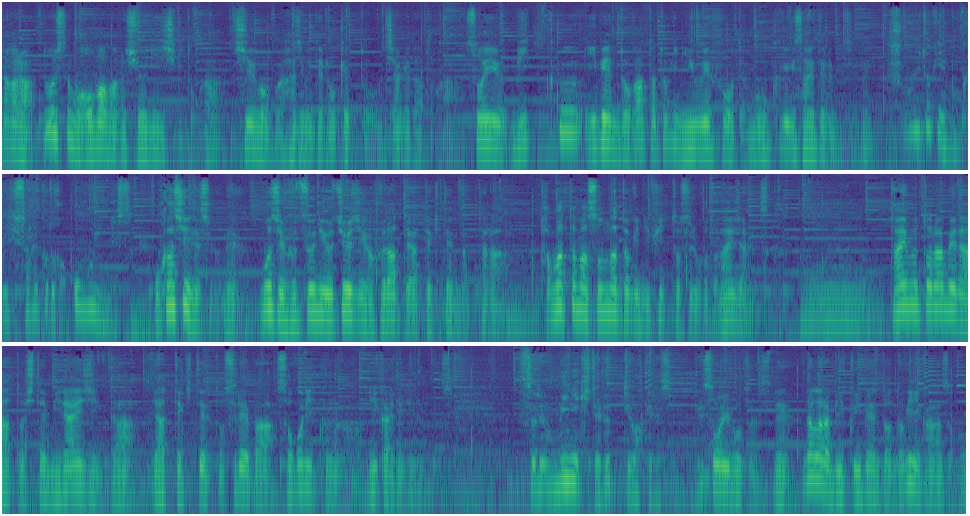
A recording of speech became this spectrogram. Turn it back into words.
だからどうしてもオバマの就任式とか中国が初めてロケットを打ち上げたとかそういうビッグイベントがあった時に UFO って目撃されてるんですよね。そういう時に目撃されることが多いんですね。おかしいですよね。もし普通に宇宙人がフラッとやってきてんだったらたまたまそんな時にフィットすることないじゃないですか。うん。タイムトラベラーとして未来人がやってきてるとすればそこに来るのは理解できるんですよそれを見に来てるっていうわけですもんね。そういうことですね。だからビッグイベントの時に必ず目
